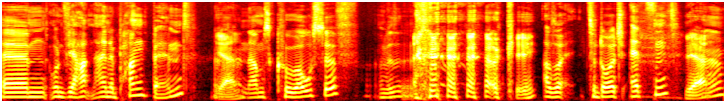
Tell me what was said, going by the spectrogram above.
Ähm, und wir hatten eine Punkband Ja. äh, namens Corrosive. okay. Also zu Deutsch ätzend. Ja.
